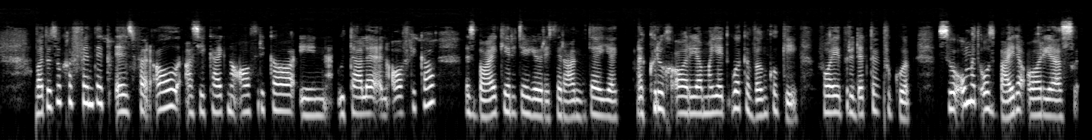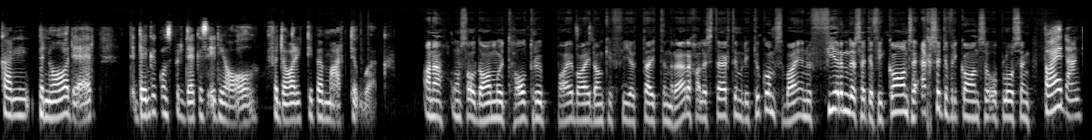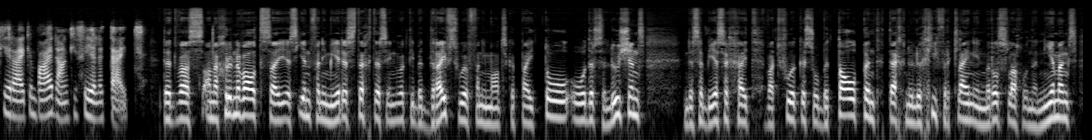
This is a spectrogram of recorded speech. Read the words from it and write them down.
Wat ons ook gevind het is veral as jy kyk na Afrika en hotelle in Afrika, is baie keer dat jy jou restaurante, jy 'n kroegarea, maar jy het ook 'n winkeltjie waar jy produkte verkoop. So omdat ons beide areas kan benader, dink ek ons produk is ideaal vir daardie tipe markte ook. Anna, ons sal daar moet haltroep. Baie baie dankie vir jou tyd en regtig alle sterkte met die toekoms. Baie innoverende Suid-Afrikaanse, reg Suid-Afrikaanse oplossing. Baie dankie Ryk en baie dankie vir julle tyd. Dit was Anna Groenewald. Sy is een van die mede-stigters en ook die bedryfshoof van die maatskappy Toll Order Solutions. En dis 'n besigheid wat fokus op betaalpunt tegnologie vir klein en middelslag ondernemings.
